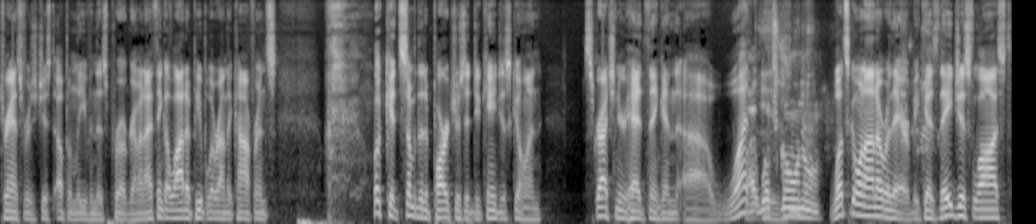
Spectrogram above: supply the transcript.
transfers just up and leaving this program, and I think a lot of people around the conference look at some of the departures at Duquesne just going scratching your head thinking, uh, what right, what's is, going on? What's going on over there? Because they just lost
